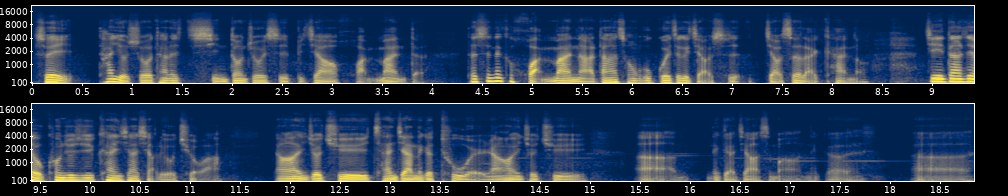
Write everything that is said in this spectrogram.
所以他有时候他的行动就会是比较缓慢的。但是那个缓慢啊，大家从乌龟这个角色角色来看哦，建议大家有空就去看一下小琉球啊，然后你就去参加那个 tour，然后你就去呃那个叫什么那个呃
